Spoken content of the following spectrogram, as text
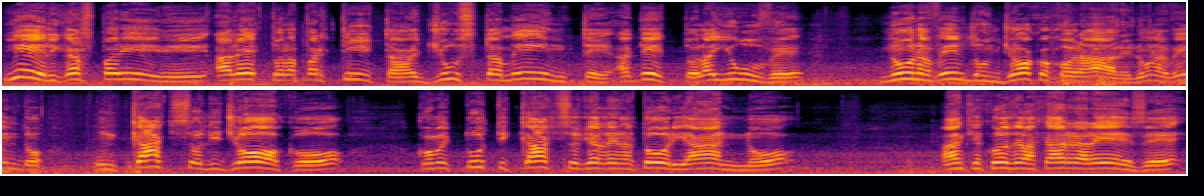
Ieri Gasparini ha letto la partita giustamente, ha detto la Juve non avendo un gioco corale, non avendo un cazzo di gioco, come tutti i cazzo di allenatori hanno, anche quello della Carrarese,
